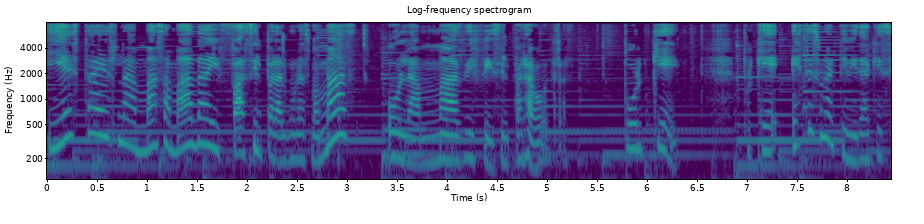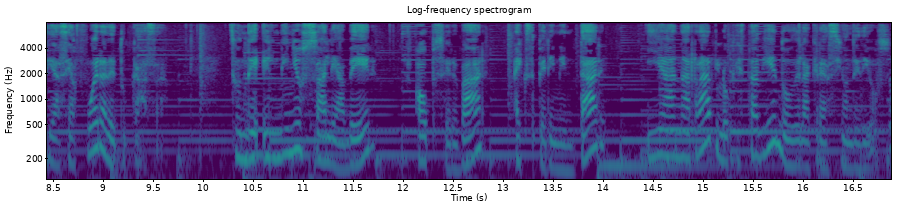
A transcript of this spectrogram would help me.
Y esta es la más amada y fácil para algunas mamás o la más difícil para otras. ¿Por qué? Porque esta es una actividad que se hace afuera de tu casa, donde el niño sale a ver, a observar, a experimentar y a narrar lo que está viendo de la creación de Dios.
